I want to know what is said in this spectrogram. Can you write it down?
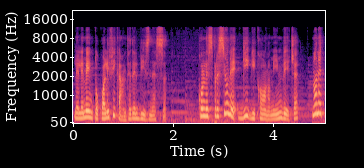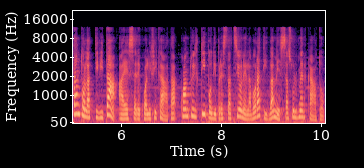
l'elemento qualificante del business. Con l'espressione gig economy, invece, non è tanto l'attività a essere qualificata quanto il tipo di prestazione lavorativa messa sul mercato.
